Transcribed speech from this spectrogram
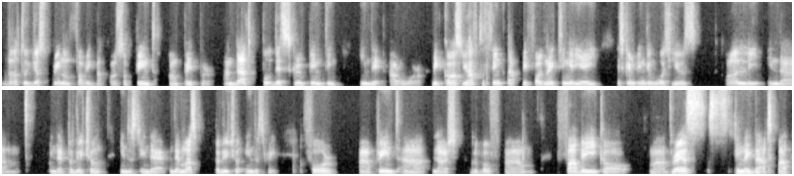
not to just print on fabric, but also print on paper. And that put the screen printing in the artwork because you have to think that before 1988, screen printing was used only in the, um, in the production industry, in the, in the mass production industry for uh, print a uh, large group of um, fabric or uh, dress, thing like that. But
